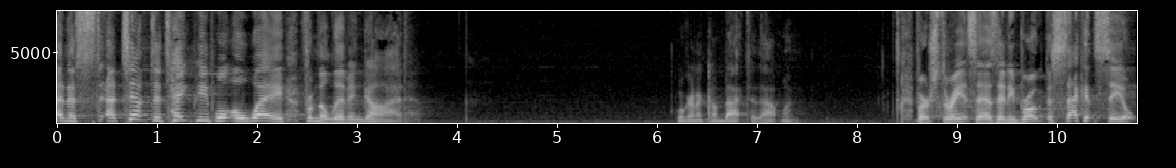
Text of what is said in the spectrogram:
and attempt to take people away from the living God. We're going to come back to that one. Verse 3 it says, And he broke the second seal.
